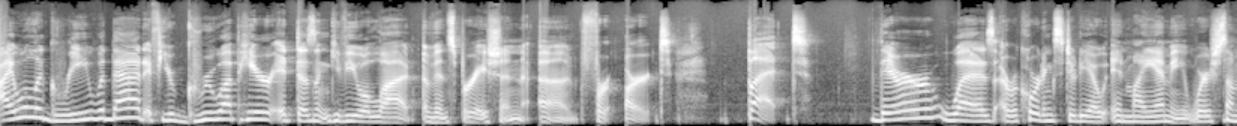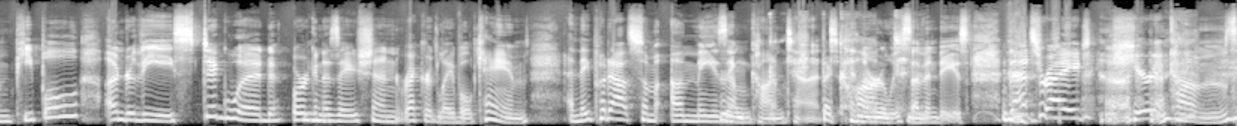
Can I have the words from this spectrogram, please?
I will agree with that. If you grew up here, it doesn't give you a lot of inspiration uh, for art. But there was a recording studio in Miami where some people under the Stigwood organization record label came and they put out some amazing oh, content the in the early 70s. That's right. Here it comes.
